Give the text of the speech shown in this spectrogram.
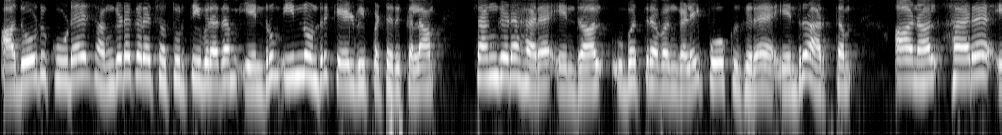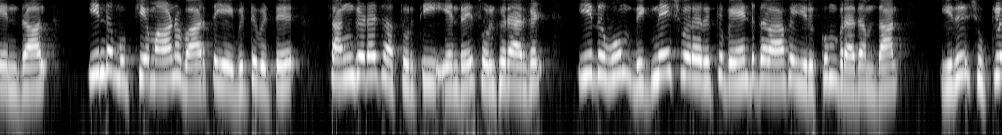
அதோடு கூட சங்கடகர சதுர்த்தி விரதம் என்றும் இன்னொன்று கேள்விப்பட்டிருக்கலாம். சங்கடஹர என்றால் உபத்திரவங்களை போக்குகிற என்று அர்த்தம். ஆனால் ஹர என்றால் இந்த முக்கியமான வார்த்தையை விட்டுவிட்டு சங்கட சதுர்த்தி என்றே சொல்கிறார்கள். இதுவும் விக்னேஸ்வரருக்கு வேண்டுதலாக இருக்கும் விரதம்தான். இது சுக்ல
